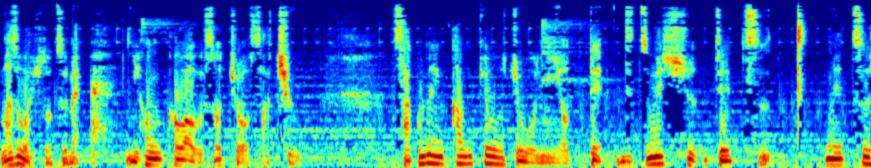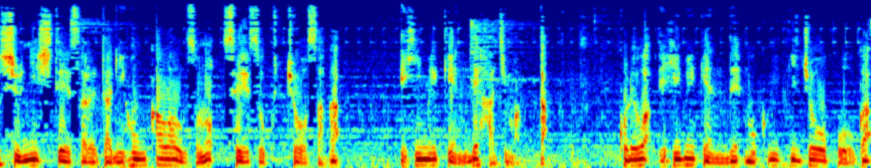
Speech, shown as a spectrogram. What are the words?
まずは1つ目。日本カワウソ調査中。昨年環境省によって絶滅種、絶滅種に指定された日本カワウソの生息調査が愛媛県で始まった。これは愛媛県で目撃情報が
